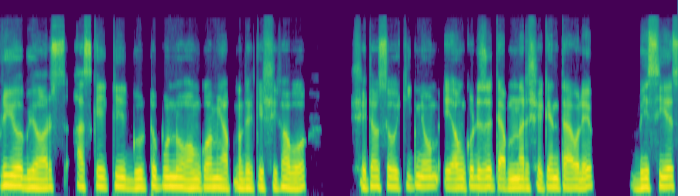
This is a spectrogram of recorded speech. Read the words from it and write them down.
প্রিয় ভিউয়ার্স, আজকে একটি গুরুত্বপূর্ণ অঙ্ক আমি আপনাদেরকে শেখাবো। সেটা হচ্ছে ঐকিক নিয়ম। এই অঙ্কটি যদি আপনারা শেখেন তাহলে বিসিএস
